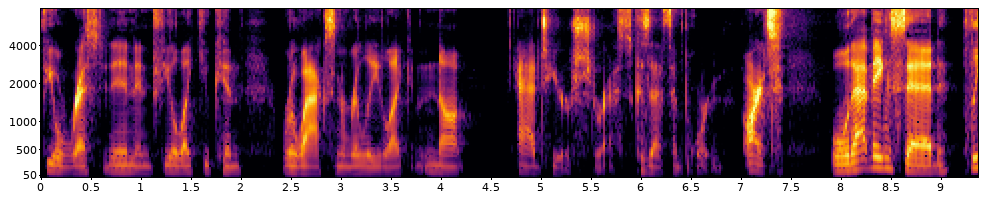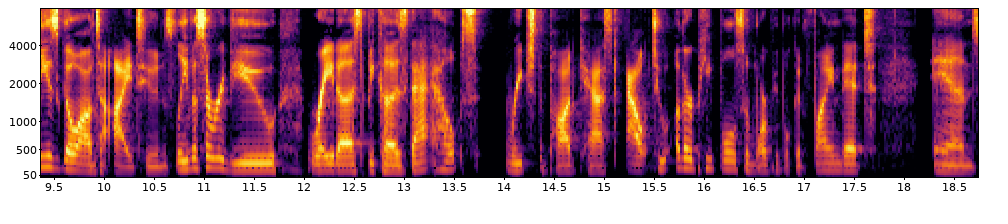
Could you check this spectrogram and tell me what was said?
feel rested in and feel like you can relax and really like not add to your stress because that's important. All right. Well, with that being said, please go on to iTunes, leave us a review, rate us because that helps reach the podcast out to other people so more people can find it. And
